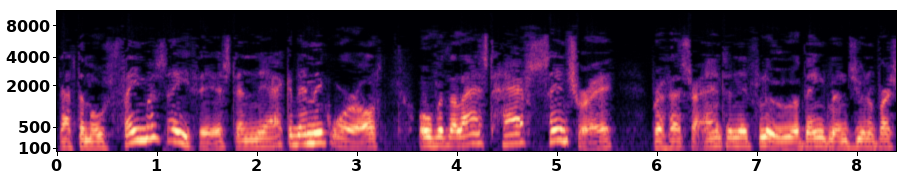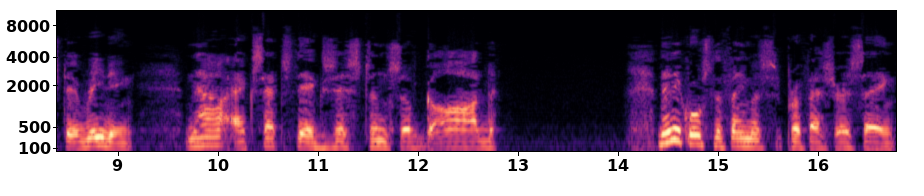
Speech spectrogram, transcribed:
that the most famous atheist in the academic world over the last half century, Professor Antony Flew of England's University of Reading, now accepts the existence of God. Then he quotes the famous professor as saying,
